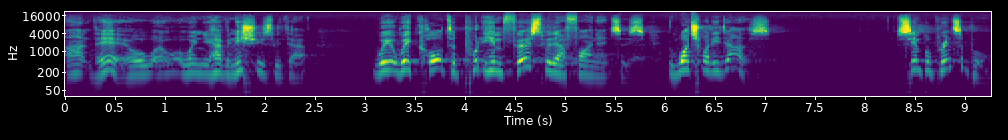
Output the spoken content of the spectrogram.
aren't there or when you're having issues with that. We're, we're called to put Him first with our finances and watch what He does. Simple principle.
